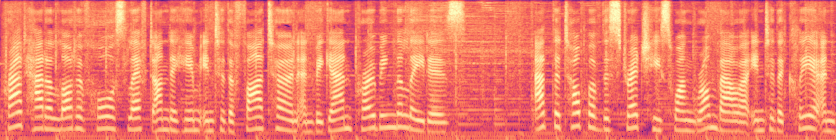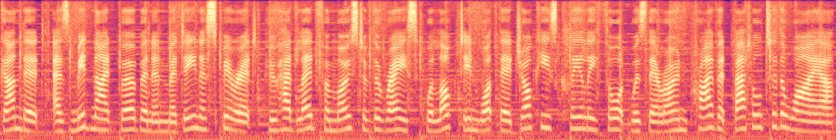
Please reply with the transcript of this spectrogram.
Prat had a lot of horse left under him into the far turn and began probing the leaders. At the top of the stretch he swung Rombauer into the clear and gunned it, as Midnight Bourbon and Medina Spirit, who had led for most of the race, were locked in what their jockeys clearly thought was their own private battle to the wire.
